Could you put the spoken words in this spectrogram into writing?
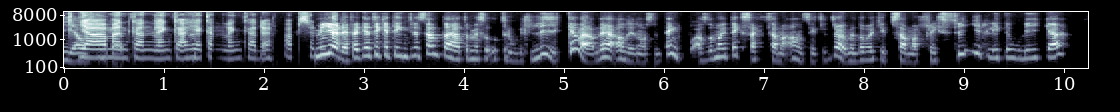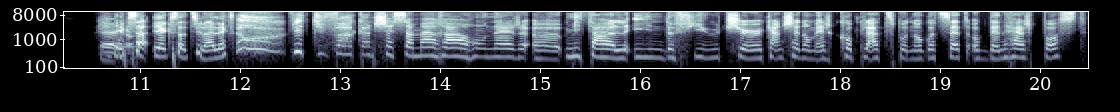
Ja, man kan länka, jag kan länka det, absolut. Men gör det, för att jag tycker att det är intressant det här att de är så otroligt lika varandra. Det har jag aldrig någonsin tänkt på. Alltså, de har inte exakt samma ansiktsutdrag, men de har ju typ samma frisyr, lite olika. Eh, Jag sa, jag sa till Alex, "Åh, vet du vad, kanske Samara, hon är uh, metall in the future, kanske de är kopplat på något sätt och den här post,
